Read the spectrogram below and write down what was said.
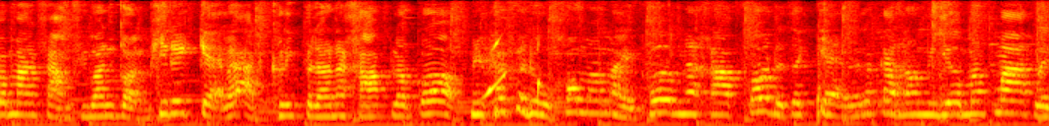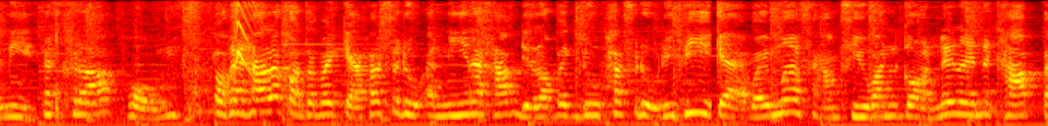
ประมาณ3 4วันก่อนพี่ได้แกะและอัดคลิปไปแล้วนะครับ แล้วก็มีพัสดุเข้ามาใหม่เพิ่มนะครับ ก็เดี๋ยวจะแกะเลยแล้วกันน้องมีเยอะมากๆเลยนี่นะครับผม โอเคครับแล้วก่อนจะไปแกะพัสดุอันนี้นะครับ เดี๋ยวเราไปดูพัสดุที่พี่แกะไว้เมื่อ3 4วันก่อนได้เลยนะครับ ไป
